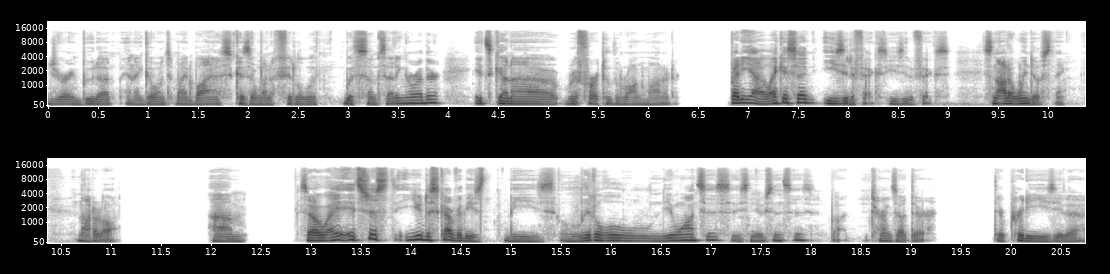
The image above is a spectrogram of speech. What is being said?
during boot up and I go into my BIOS because I want to fiddle with with some setting or other, it's gonna refer to the wrong monitor. But yeah, like I said, easy to fix, easy to fix. It's not a Windows thing, not at all. Um, so it's just you discover these these little nuances, these nuisances, but it turns out they're they're pretty easy to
